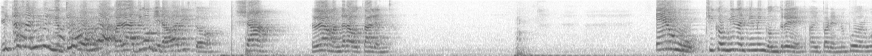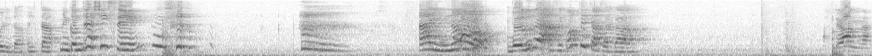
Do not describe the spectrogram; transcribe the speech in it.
Está saliendo en YouTube, boluda. Pará, tengo que grabar esto. Ya. Le voy a mandar a Talent. ¡Eu! Chicos, miren a quién me encontré. Ay, paren, no puedo dar vuelta. Ahí está. ¡Me encontré a Gise! ¡Ay, no! Boluda, ¿hace cuánto estás acá? ¿Qué onda?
